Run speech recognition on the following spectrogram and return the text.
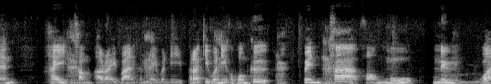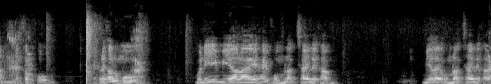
นั้นให้ทำอะไรบ้างครับในวันนี้ภารกิจวันนี้ของผมคือเป็นท่าของหมูหนึ่งวันนะครับผมอะไรครับลูกหมู วันนี้มีอะไรให้ผมรับใช้เลยครับ มีอะไรให้ผมรับใช้เลยครับ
